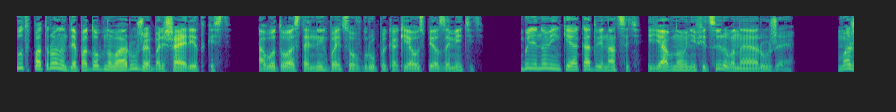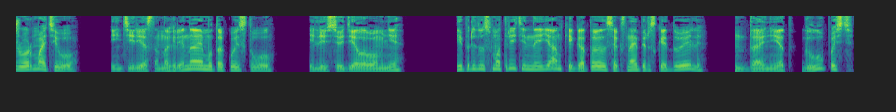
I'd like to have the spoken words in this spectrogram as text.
Тут патроны для подобного оружия большая редкость. А вот у остальных бойцов группы, как я успел заметить, были новенькие АК-12, явно унифицированное оружие. Мажор, мать его. Интересно, нахрена ему такой ствол? Или все дело во мне? И предусмотрительный Янки готовился к снайперской дуэли? Да нет, глупость.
